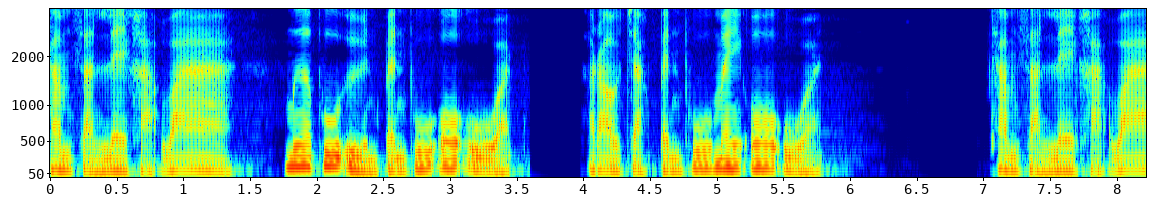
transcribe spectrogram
ทำสันเลขะว่า เมื่อผู้อื่นเป็นผู้โอ้อวด เราจักเป็นผู้ไม่โอ้อวดทำสันเลขะว่า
